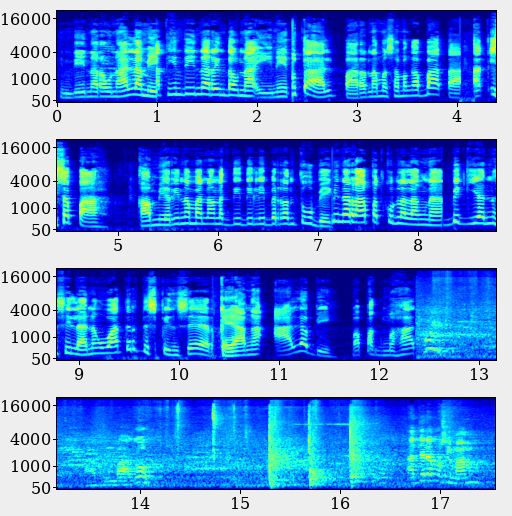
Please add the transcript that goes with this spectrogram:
Hindi na raw nalamig at hindi na rin daw nainit. Total, para naman sa mga bata. At isa pa, kami rin naman ang nagdi-deliver ng tubig, minarapat ko na lang na bigyan na sila ng water dispenser. Kaya nga alabi, mapagmahal. Bagong bago. Andiyan na po si ma'am.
